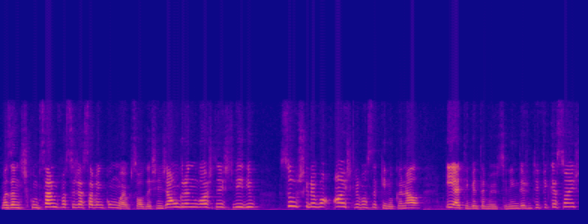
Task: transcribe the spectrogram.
Mas antes de começarmos, vocês já sabem como é, pessoal. Deixem já um grande gosto neste vídeo, subscrevam ou inscrevam-se aqui no canal e ativem também o sininho das notificações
